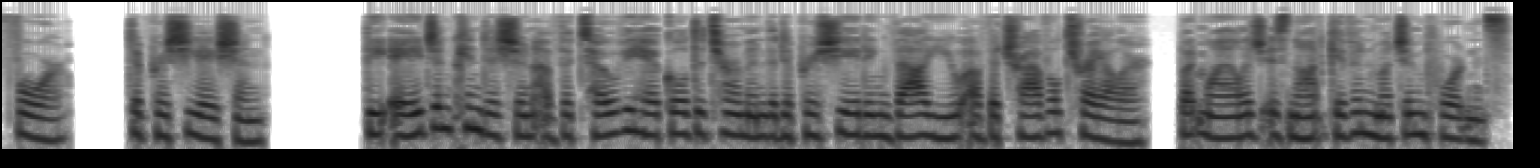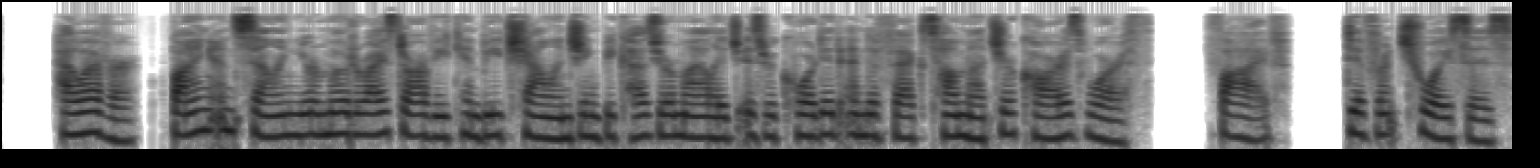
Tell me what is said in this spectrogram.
4. Depreciation. The age and condition of the tow vehicle determine the depreciating value of the travel trailer, but mileage is not given much importance. However, buying and selling your motorized RV can be challenging because your mileage is recorded and affects how much your car is worth. 5. Different choices.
